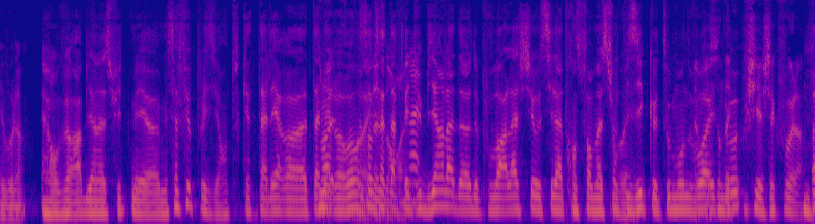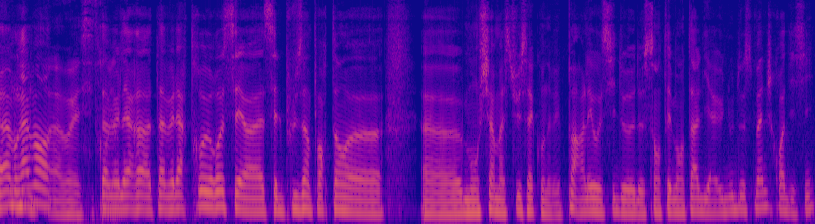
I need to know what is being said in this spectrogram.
et voilà. Et on verra bien la suite, mais, euh, mais ça fait plaisir. En tout cas, t'as l'air, euh, Ouais, l'air heureux. On sent que ça t'a fait ouais. du bien là de, de pouvoir lâcher aussi la transformation Ouais. physique que tout le monde voit et tout. à chaque fois là. Ouais, vraiment. Ah T'avais l'air, t'avais l'air trop heureux. C'est, euh, c'est le plus important. euh, euh, mon cher Mastu, c'est vrai qu'on avait parlé aussi de, de santé mentale il y a une ou deux semaines, je crois, d'ici.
